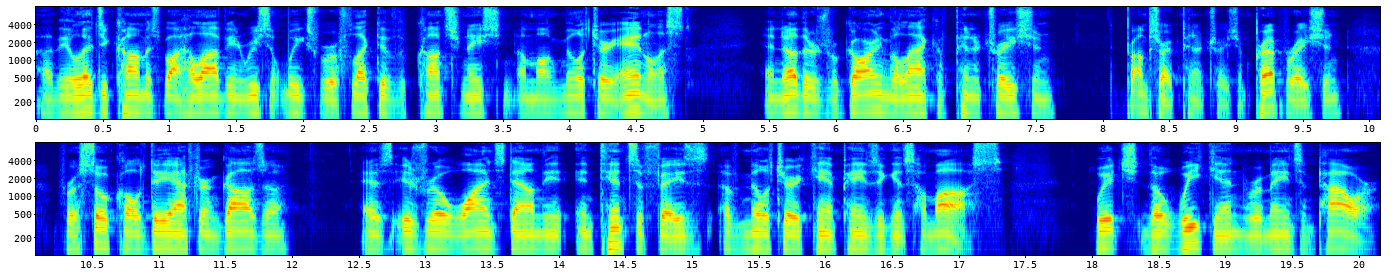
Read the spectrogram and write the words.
Uh, the alleged comments by Halevi in recent weeks were reflective of consternation among military analysts and others regarding the lack of penetration, I'm sorry, penetration, preparation for a so called day after in Gaza as Israel winds down the intensive phase of military campaigns against Hamas, which, though weakened, remains in power.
